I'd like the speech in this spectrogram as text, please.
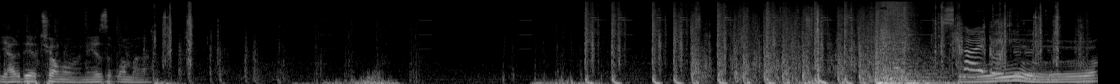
yerde yatıyorum ama ne yazık lan bana. Sky öldürüldü.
